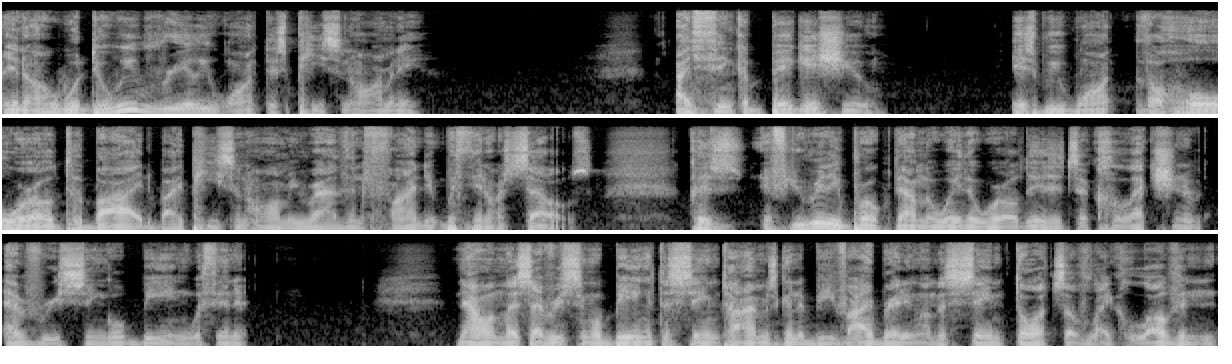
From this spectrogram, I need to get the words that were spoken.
You know, would do we really want this peace and harmony? I think a big issue is we want the whole world to abide by peace and harmony rather than find it within ourselves. Because if you really broke down the way the world is, it's a collection of every single being within it. Now, unless every single being at the same time is going to be vibrating on the same thoughts of like love and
